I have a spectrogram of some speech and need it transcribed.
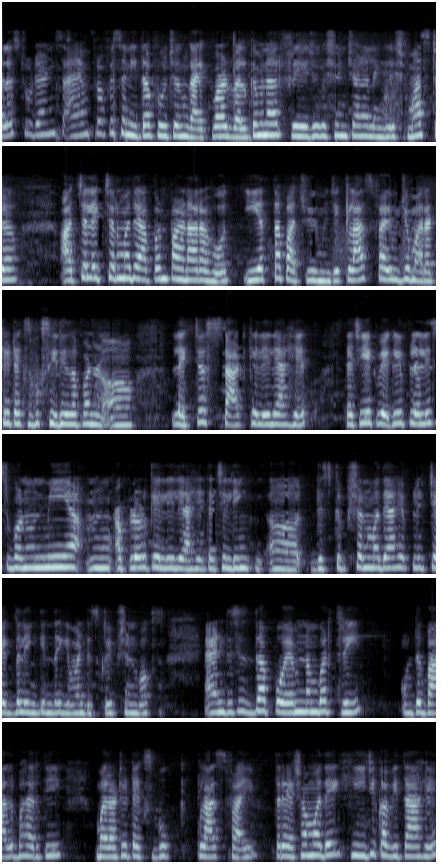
Hello students I am professor Neeta Phulchand Gaikwad welcome in our free education channel English master आजच्या लेक्चरमध्ये आपण पाहणार आहोत इयत्ता पाचवी म्हणजे क्लास फाईव्ह जे मराठी टेक्स्टबुक सिरीज आपण लेक्चर स्टार्ट केलेले आहेत. त्याची एक वेगळी प्लेलिस्ट बनवून मी अपलोड केलेली आहे. त्याची लिंक डिस्क्रिप्शनमध्ये आहे. Please check the link in the given description box and this is the poem number three of the Balbharati Marathi textbook class five तर याच्यामध्ये ही जी कविता आहे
